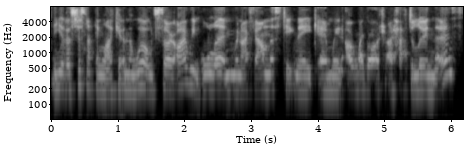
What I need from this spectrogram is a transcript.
yeah, there's just nothing like it in the world. So I went all in when I found this technique and went, oh my gosh, I have to learn this.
